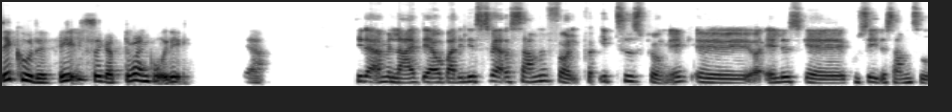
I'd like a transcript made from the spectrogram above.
Det kunne det, helt sikkert. Det var en god idé. det der er med live, det er jo bare, det er lidt svært at samle folk på et tidspunkt, ikke? Øh, og alle skal kunne se det samme tid.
